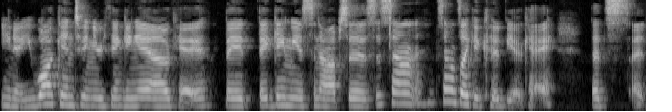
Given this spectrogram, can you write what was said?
you know, you walk into and you're thinking, yeah, okay, they, they gave me a synopsis. It, sound, it sounds like it could be okay. That's a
